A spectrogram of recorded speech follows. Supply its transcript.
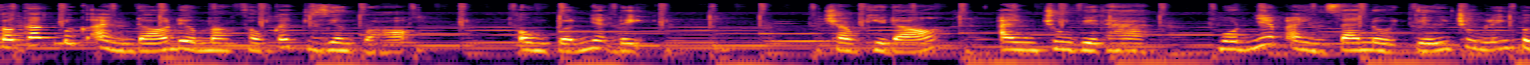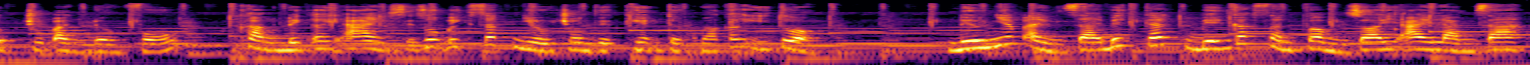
và các bức ảnh đó đều mang phong cách riêng của họ. Ông Tuấn nhận định. Trong khi đó, anh Chu Việt Hà, một nhiếp ảnh gia nổi tiếng trong lĩnh vực chụp ảnh đường phố, khẳng định AI sẽ giúp ích rất nhiều trong việc hiện thực hóa các ý tưởng. Nếu nhiếp ảnh gia biết cách biến các sản phẩm do AI làm ra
